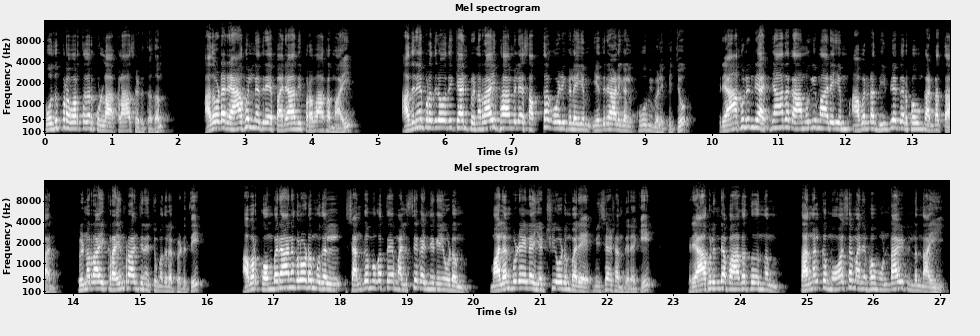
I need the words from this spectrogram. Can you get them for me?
പൊതുപ്രവർത്തകർക്കുള്ള ക്ലാസ് എടുത്തതും. അതോടെ രാഹുലിനെതിരെ പരാതി പ്രവാഹമായി. അതിനെ പ്രതിരോധിക്കാൻ പിണറായി ഫാമിലെ സപ്തകോഴികളെയും എതിരാളികൾ കൂവി വെളിപ്പിച്ചു. രാഹുലിന്റെ അജ്ഞാത കാമുകിമാരെയും അവരുടെ ദിവ്യഗർഭവും കണ്ടെത്താൻ പിണറായി ക്രൈംബ്രാഞ്ചിനെ ചുമതലപ്പെടുത്തി. അവർ കൊമ്പനാനകളോടും മുതൽ ശംഖുമുഖത്തെ മത്സ്യകന്യകയോടും മലമ്പുഴയിലെ യക്ഷിയോടും വരെ വിശേഷം തിരക്കി. രാഹുലിന്റെ ഭാഗത്തു നിന്നും തങ്ങൾക്ക് മോശം അനുഭവം ഉണ്ടായിട്ടില്ലെന്നായി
